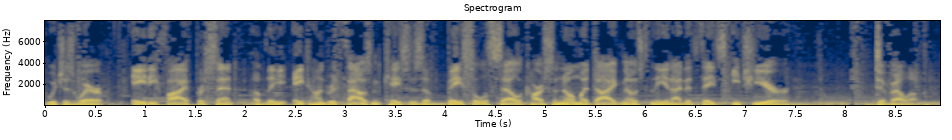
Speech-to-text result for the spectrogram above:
which is where 85% of the 800,000 cases of basal cell carcinoma diagnosed in the United States each year develop.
